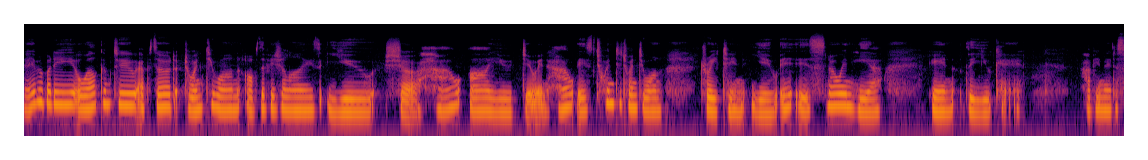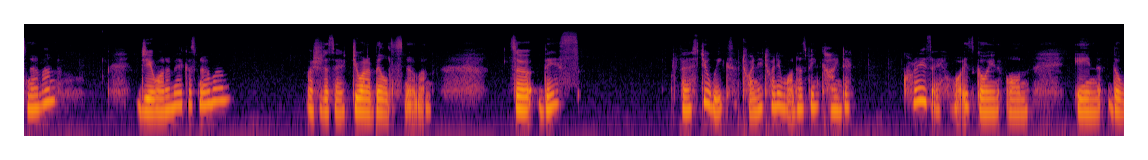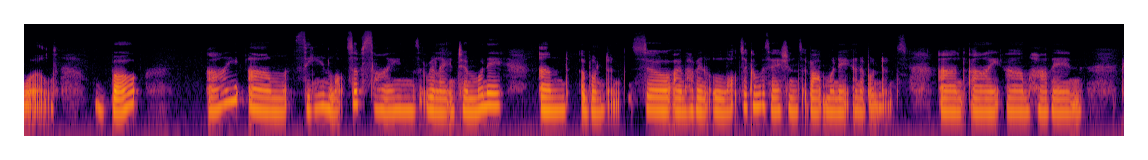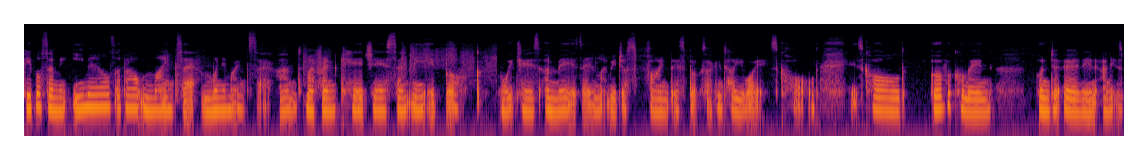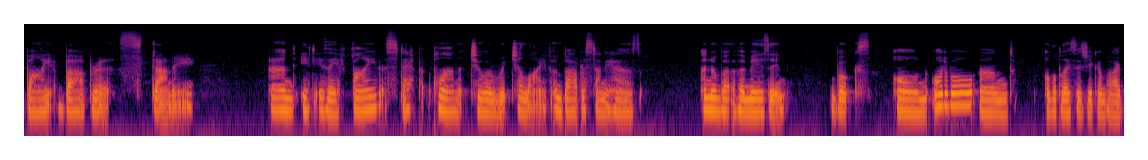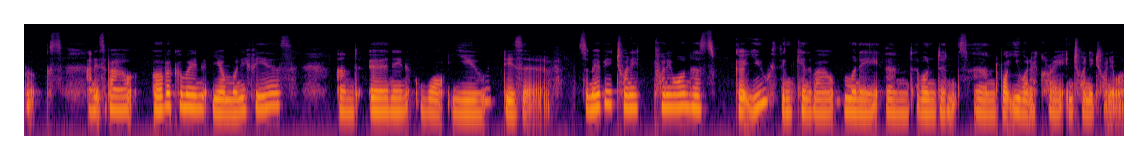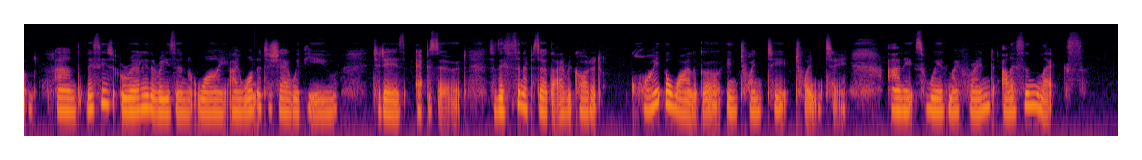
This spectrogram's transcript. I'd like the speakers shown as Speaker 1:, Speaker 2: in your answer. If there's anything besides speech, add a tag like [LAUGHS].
Speaker 1: Hey, everybody, welcome to episode 21 of the Visualize You show. How are you doing? How is 2021 treating you? It is snowing here in the UK. Have you made a snowman? Do you want to make a snowman? Or should I say, do you want to build a snowman? So, this first two weeks of 2021 has been kind of crazy. What is going on in the world? But I am seeing lots of signs relating to money and abundance. So I'm having lots of conversations about money and abundance, and I am having people send me emails about mindset, money mindset, and my friend KJ sent me a book which is amazing. Let me just find this book so I can tell you what it's called. It's called Overcoming Under Earning, and it's by Barbara Stanny and it is a five step plan to a richer life. And Barbara Stanny has a number of amazing books on Audible and other places you can buy books. And it's about overcoming your money fears and earning what you deserve. So maybe 2021 has got you thinking about money and abundance and what you want to create in 2021. And this is really the reason why I wanted to share with you today's episode. So, this is an episode that I recorded quite a while ago in 2020, and it's with my friend Alison Lex.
